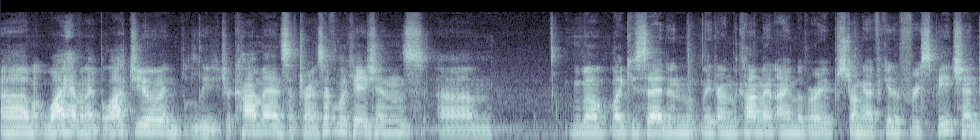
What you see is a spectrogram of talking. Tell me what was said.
Um, why haven't I blocked you and deleted your comments? I've tried on several occasions. Um, well, like you said, and later on in the comment, I'm a very strong advocate of free speech, and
